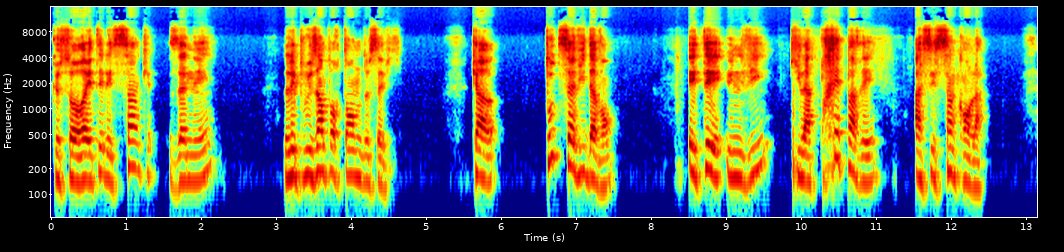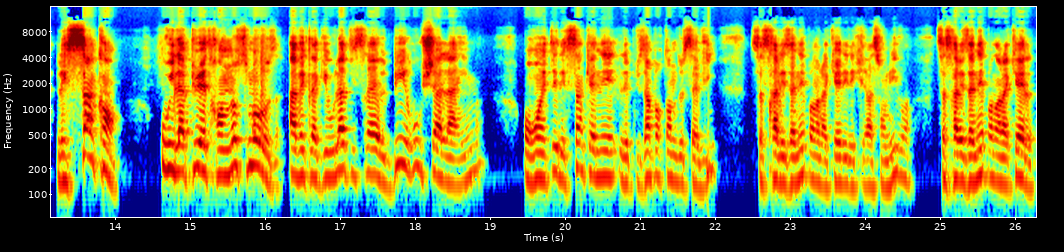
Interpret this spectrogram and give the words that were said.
que ça aurait été les cinq années les plus importantes de sa vie. Car toute sa vie d'avant était une vie qu'il a préparée à ces cinq ans-là. Les cinq ans où il a pu être en osmose avec la Géoulat d'Israël, Birushalayim, auront été les cinq années les plus importantes de sa vie. ça sera les années pendant lesquelles il écrira son livre, ça sera les années pendant lesquelles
